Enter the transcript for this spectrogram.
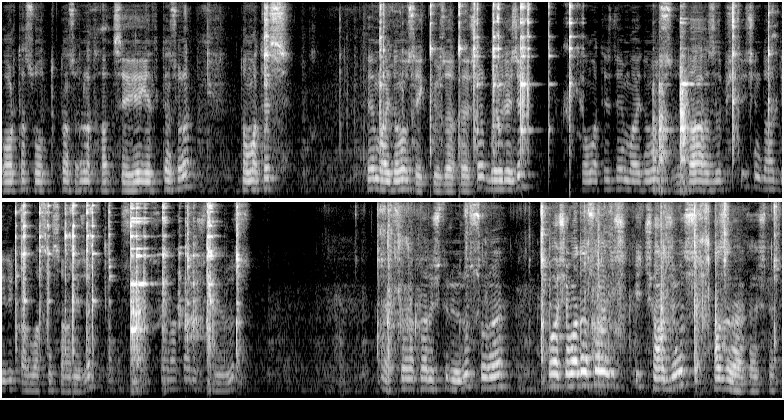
Orta soğuttuktan sonra seviyeye geldikten sonra domates ve maydanoz ekliyoruz arkadaşlar. Böylece Domates ve maydanoz daha hızlı piştiği için daha diri kalmasını sağlayacak. Sonra karıştırıyoruz. Evet sonra karıştırıyoruz. Sonra bu aşamadan sonra iç, iç harcımız hazır arkadaşlar.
